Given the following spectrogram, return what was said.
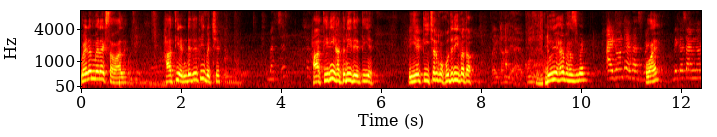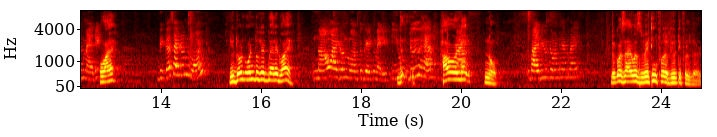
मैडम मेरा एक सवाल है। हाथी अंडे देती है बच्चे? बच्चे? हाथी नहीं हथनी देती है। ये टीचर को खुद नहीं पता। Do you have husband I don't have husband Why? Because I am not married why because I don't want you don't want to get married why now I don't want to get married you do you have how old are no why do you don't have wife because I was waiting for a beautiful girl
